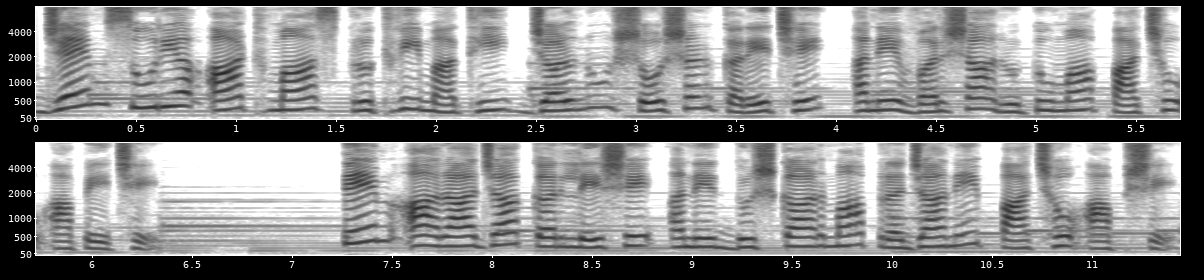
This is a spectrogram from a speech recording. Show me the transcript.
જેમ સૂર્ય આઠ માસ પૃથ્વીમાંથી જળનું શોષણ કરે છે અને વર્ષા ઋતુમાં પાછું આપે છે। તેમ આ રાજા કર લેશે અને દુષ્કાળમાં પ્રજાને પાછો આપશે.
